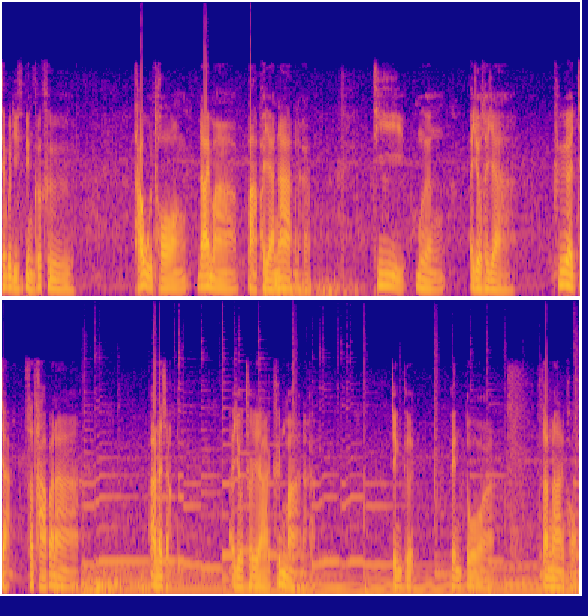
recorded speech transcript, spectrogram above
ธิบดีที่หนึ่งก็คือท้าอู่ทองได้มาปราพญานาคนะครับ ที่เมืองอโยธยา เพื่อจะสถาปนาอาณาจักรอโยธยาขึ้นมานะครับ จึงเกิดเป็นตัวตำนานของ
